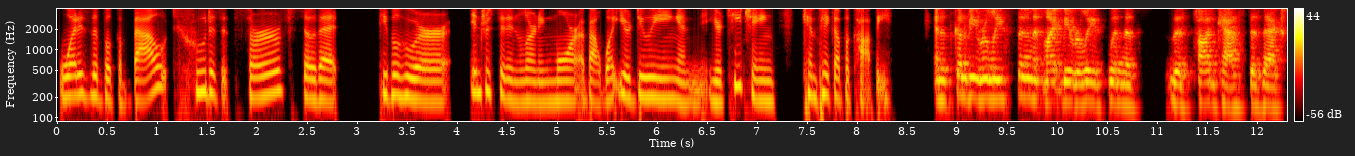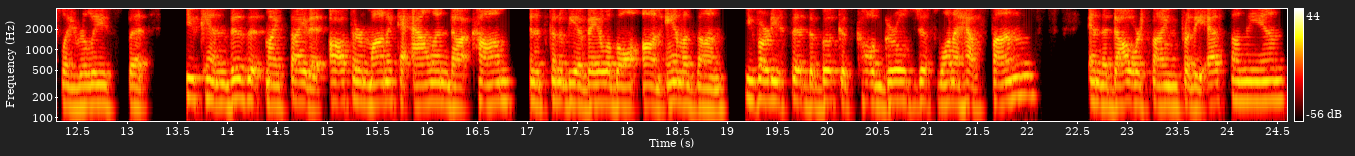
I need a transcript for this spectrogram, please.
What is the book about? Who does it serve so that people who are interested in learning more about what you're doing and you're teaching can pick up a copy? And it's going to be released soon. It might be released when this this podcast is actually released, but you can visit my site at authormonicaallen.com and it's going to be available on Amazon. You've already said the book is called Girls Just Want to Have Funds and the dollar sign for the S on the end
